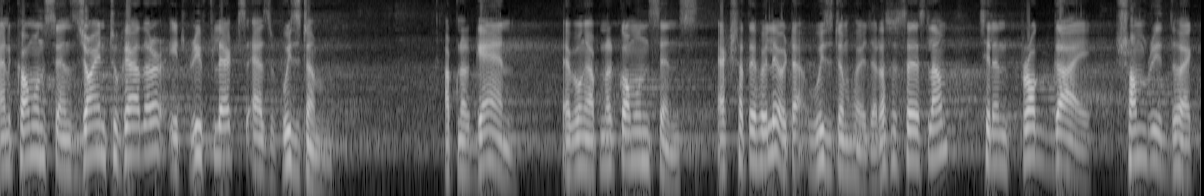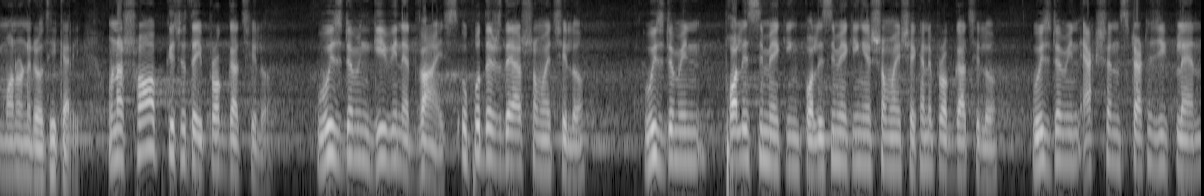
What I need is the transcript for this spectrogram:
and common sense join together, it reflects as wisdom. আপনার জ্ঞান এবং আপনার কমন সেন্স একসাথে হইলে ওইটা উইজডম হয়ে যায়। রাসুসাহ ইসলাম ছিলেন প্রজ্ঞায় সমৃদ্ধ এক মননের অধিকারী। ওনার সব কিছুতেই প্রজ্ঞা ছিল। Wisdom in give in advice উপদেশ দেওয়ার সময় ছিল। Wisdom in policy making policy মেকিংয়ের সময় সেখানে প্রজ্ঞা ছিল। Wisdom in action strategic plan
